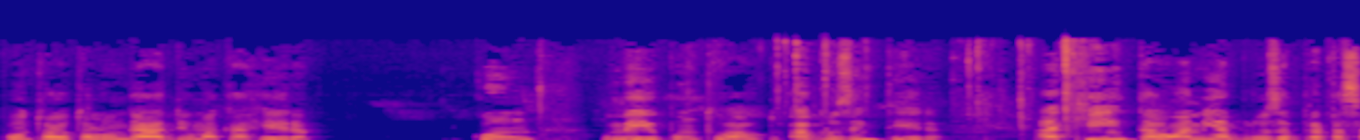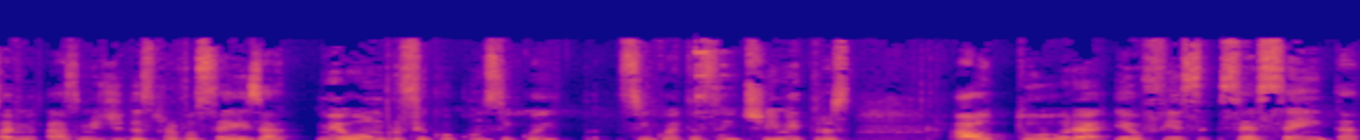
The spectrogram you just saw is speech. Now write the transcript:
ponto alto alongado e uma carreira com o meio ponto alto, a blusa inteira. Aqui, então, a minha blusa, para passar as medidas para vocês, a, meu ombro ficou com 50, 50 centímetros. A altura, eu fiz 60.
